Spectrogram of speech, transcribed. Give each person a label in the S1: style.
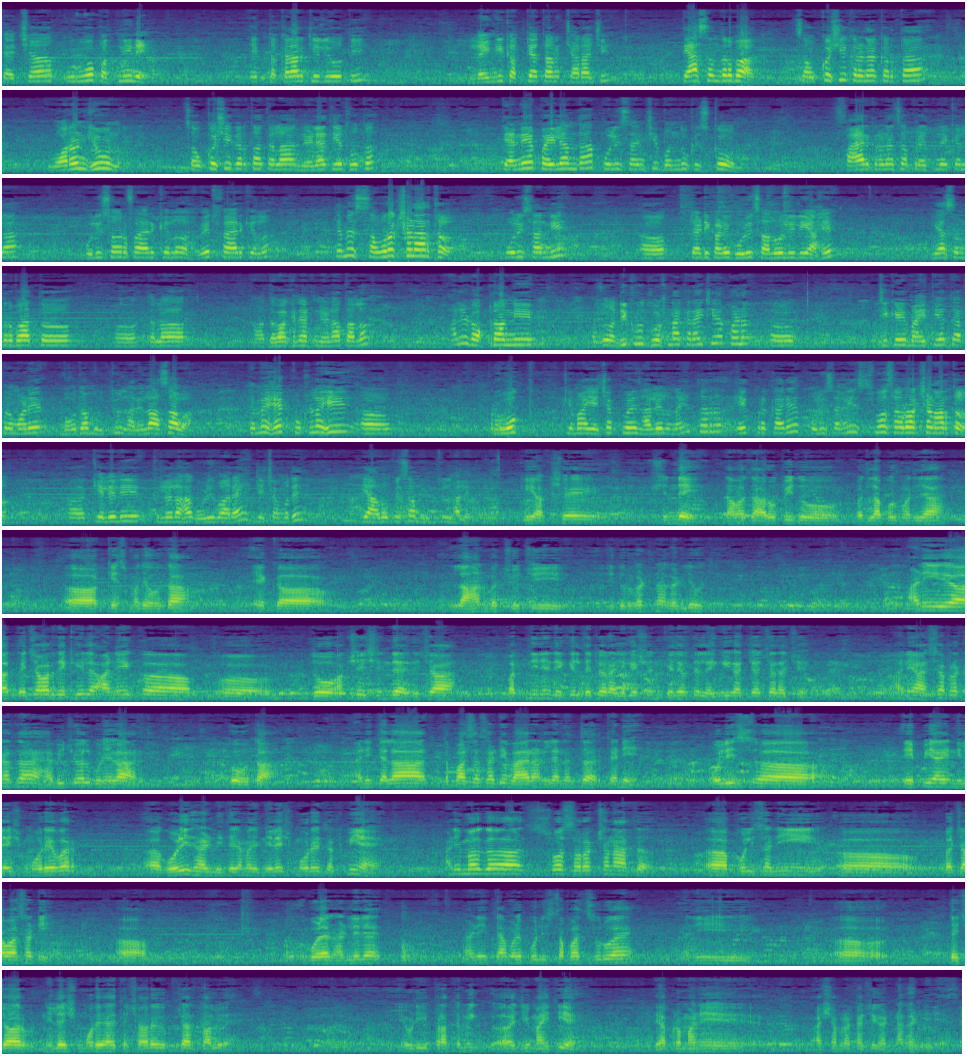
S1: त्याच्या पूर्व पत्नीने एक तक्रार केली होती लैंगिक अत्याचाराची त्या संदर्भात चौकशी करण्याकरता वॉरंट घेऊन चौकशीकरता त्याला नेण्यात येत होतं. त्याने पहिल्यांदा पोलिसांची बंदूक हिसकवून फायर करण्याचा प्रयत्न केला. पोलिसावर फायर केलं हवेत फायर केलं. त्यामुळे संरक्षणार्थ पोलिसांनी त्या ठिकाणी गोळी चालवलेली आहे. या संदर्भात त्याला दवाखान्यात नेण्यात आलं आणि डॉक्टरांनी अजून अधिकृत घोषणा करायची आहे पण जी काही माहिती आहे त्याप्रमाणे बहुधा मृत्यू झालेला असावा. त्यामुळे हे कुठलंही प्रवोक किंवा याच्यामुळे झालेलं नाही तर एक प्रकारे पोलिसांनी स्वसंरक्षणार्थ केलेली केलेला हा गोळीबार आहे ज्याच्यामध्ये या आरोपीचा मृत्यू झाले
S2: की अक्षय शिंदे नावाचा आरोपी जो बदलापूरमधल्या केसमध्ये होता एक लहान बच्चूची जी दुर्घटना घडली होती. आणि त्याच्यावर देखील अनेक जो अक्षय शिंदे आहे त्याच्या पत्नीने देखील त्याच्यावर अलिगेशन केले होते लैंगिक अत्याचाराचे. आणि अशा प्रकारचा हॅबिच्युअल गुन्हेगार तो होता. आणि त्याला तपासासाठी बाहेर आणल्यानंतर त्याने पोलीस एपीआय निलेश मोरेवर गोळी झाडली. त्याच्यामध्ये निलेश मोरे जखमी आहे. आणि मग स्वसंरक्षणात पोलिसांनी बचावासाठी गोळ्या झाडलेल्या आहेत. आणि त्यामुळे पोलीस तपास सुरू आहे. आणि त्याच्यावर निलेश मोरे आहे. त्याच्यावरही उपचार चालू आहे. एवढी प्राथमिक जी माहिती आहे त्याप्रमाणे अशा प्रकारची घटना घडलेली आहे.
